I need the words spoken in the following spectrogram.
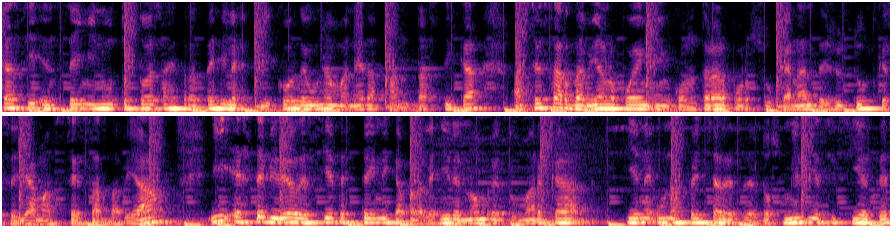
casi en 6 minutos todas esas estrategias y las explicó de una manera fantástica. A César Davián lo pueden encontrar por su canal de YouTube que se llama César Davián. Y este video de 7 técnicas para elegir el nombre de tu marca tiene una fecha desde el 2017.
